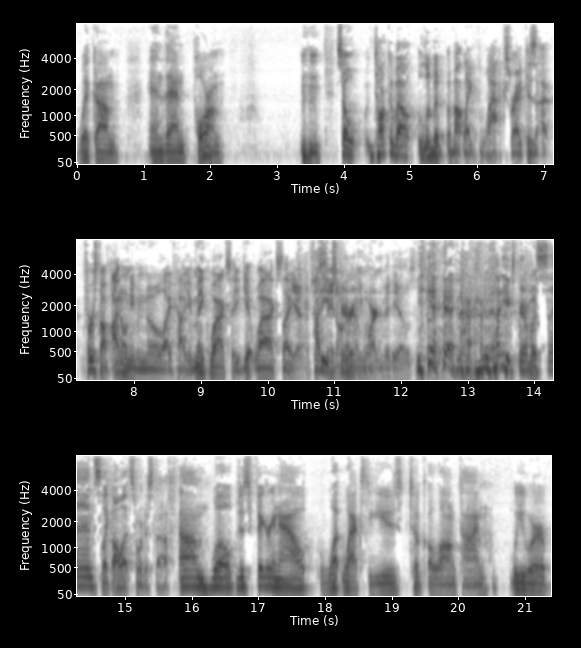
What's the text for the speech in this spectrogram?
wick them, and then pour them. So talk about a little bit about like wax, right? Because first off, I don't even know like how you make wax, how you get wax, like Yeah, just how do you seen on experiment Ricky with, Martin videos. And stuff. Yeah, how do you experiment with scents, like all that sort of stuff? Um, well, just figuring out what wax to use took a long time. We were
